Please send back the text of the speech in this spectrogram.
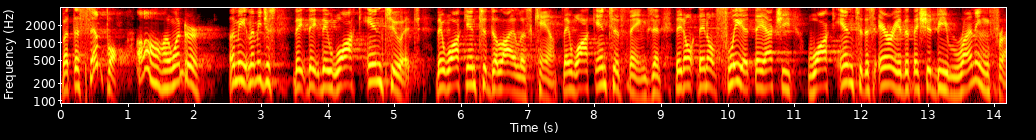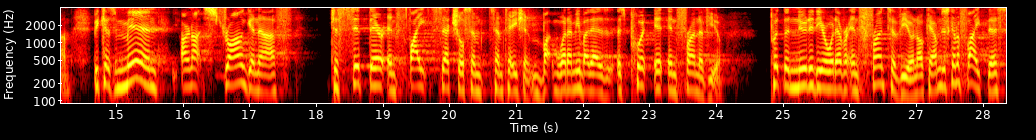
But the simple, oh, I wonder, let me, let me just, they, they, they walk into it. They walk into Delilah's camp. They walk into things and they don't, they don't flee it. They actually walk into this area that they should be running from because men are not strong enough to sit there and fight sexual temptation. But what I mean by that is, is put it in front of you. Put the nudity or whatever in front of you. And okay, I'm just going to fight this.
